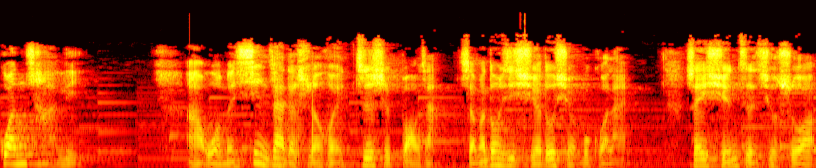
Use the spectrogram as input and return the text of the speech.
观察力。啊，我们现在的社会知识爆炸，什么东西学都学不过来。所以荀子就说：“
